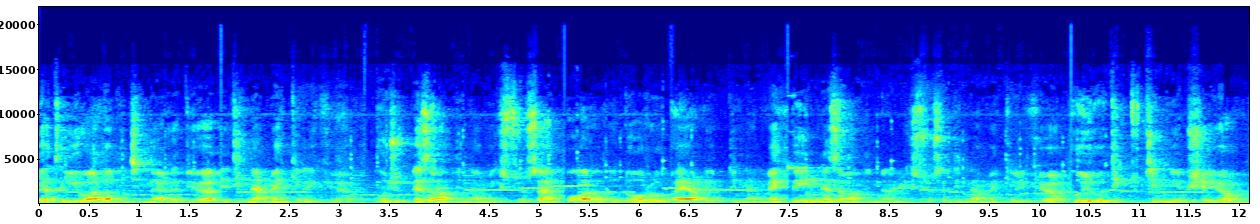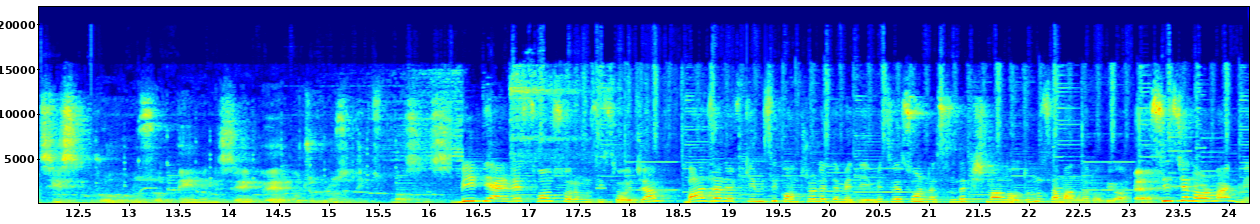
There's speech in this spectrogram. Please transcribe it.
yatın yuvarlanın içinlerde diyor. E, dinlenmek gerekiyor. Vücut ne zaman dinlenmek istiyorsa o aralığı doğru ayarlayıp dinlenmek. Beyin ne zaman dinlenmek istiyorsa dinlenmek gerekiyor. Kuyruğu dik tutayım diye bir şey yok. Siz ruhunuzu, beyninizi ve vücudunuzu dik tutmalısınız. Bir diğer ve son sorumuz ise hocam. Bazen öfkemizi kontrol edemediğimiz ve sonrasında pişman olduğumuz zamanlar oluyor. Evet. Sizce normal mi?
